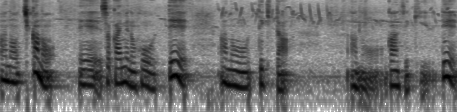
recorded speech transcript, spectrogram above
あの地下の、えー境目の方であのできたあの岩石で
